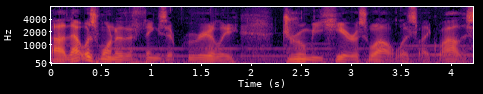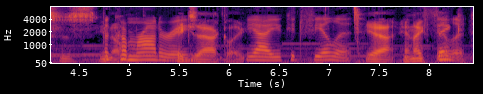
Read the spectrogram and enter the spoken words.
uh, that was one of the things that really drew me here as well. Was like, wow, this is you The know camaraderie. exactly. Yeah, you could feel it. Yeah, and I Feel think it.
